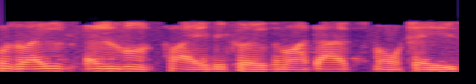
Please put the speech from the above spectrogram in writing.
was eligible to play because my dad's Maltese,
